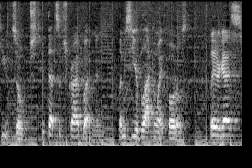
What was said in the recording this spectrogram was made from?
cute. So just hit that subscribe button and let me see your black and white photos. Later guys.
